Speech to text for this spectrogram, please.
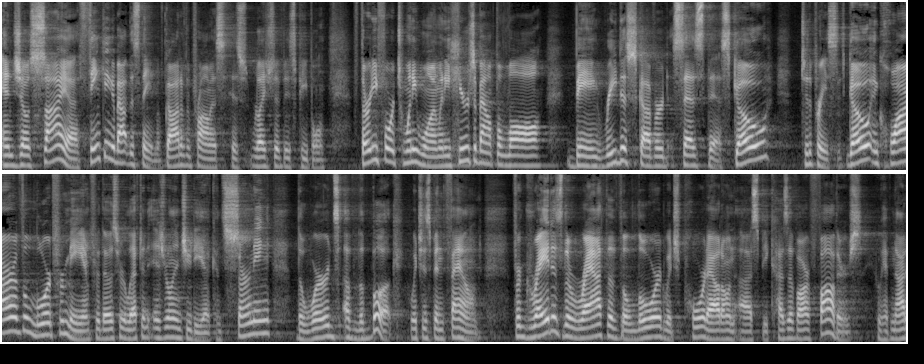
And Josiah, thinking about this theme of God of the promise, his relationship with his people, 34:21, when he hears about the law being rediscovered, says this Go to the priests, go inquire of the Lord for me and for those who are left in Israel and Judea concerning the words of the book which has been found. For great is the wrath of the Lord which poured out on us because of our fathers who have not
